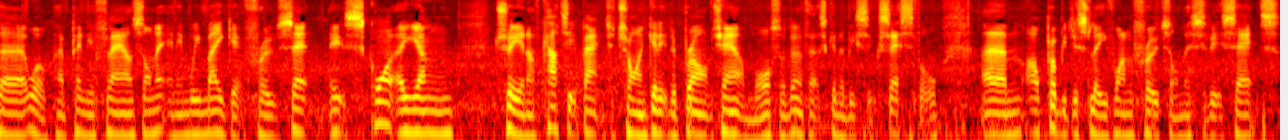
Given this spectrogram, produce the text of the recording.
uh, well had plenty of flowers on it and then we may get fruit set. It's quite a young tree and I've cut it back to try and get it to branch out more so I don't know if that's going to be successful. Um, I'll probably just leave one fruit on this if it sets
